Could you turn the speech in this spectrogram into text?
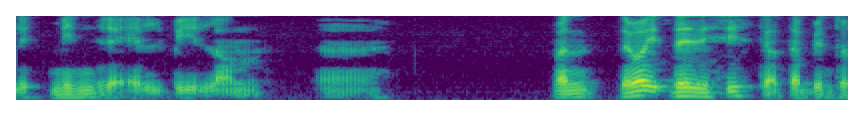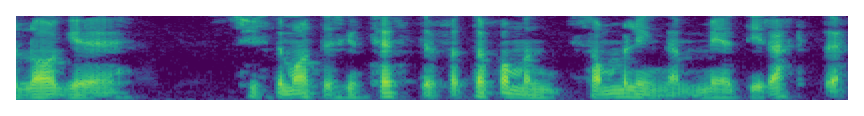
litt mindre elbilene. Eh. Men det var det, det siste at jeg begynte å lage systematiske tester, for da kan man sammenligne dem med direkte.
